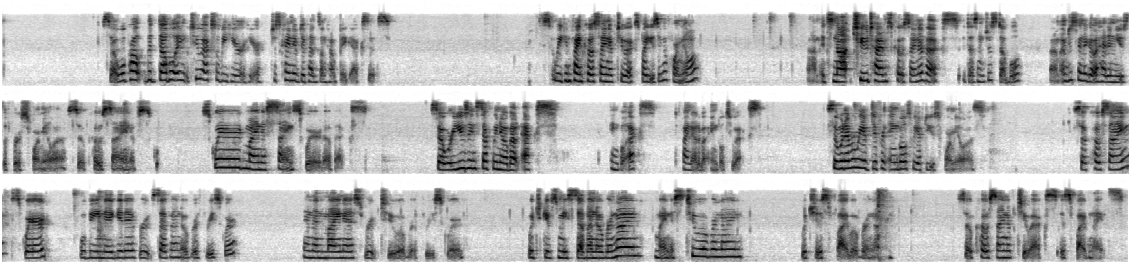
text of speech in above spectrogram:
So we'll probably, the double, 2x will be here or here. Just kind of depends on how big x is. So we can find cosine of 2x by using a formula. Um, it's not 2 times cosine of x. It doesn't just double. Um, I'm just going to go ahead and use the first formula. So cosine of squ squared minus sine squared of x. So we're using stuff we know about x, angle x, to find out about angle 2x. So whenever we have different angles, we have to use formulas. So cosine squared will be negative root 7 over 3 squared, and then minus root 2 over 3 squared, which gives me 7 over 9 minus 2 over 9, which is 5 over 9. So cosine of 2x is 5 ninths.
